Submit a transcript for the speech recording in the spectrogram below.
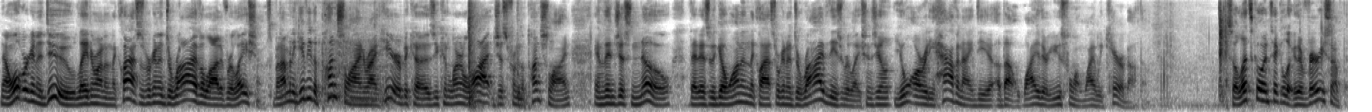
Now what we're going to do later on in the class is we're going to derive a lot of relations. But I'm going to give you the punchline right here because you can learn a lot just from the punchline and then just know that as we go on in the class we're going to derive these relations. You'll, you'll already have an idea about why they're useful and why we care about them. So let's go and take a look. They're very simple.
